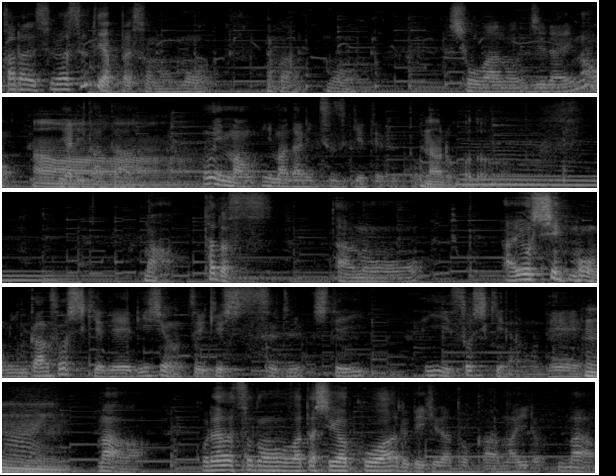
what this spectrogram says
からするとやっぱりそのもうなんかもう昭和の時代のやり方を今いまだに続けてると。なるほど。まあただあの IOC も民間組織で理事を追求するしていいい組織なので、うん、まあこれはその私がこうあるべきだとか、まあいろま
